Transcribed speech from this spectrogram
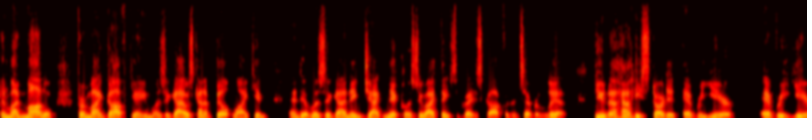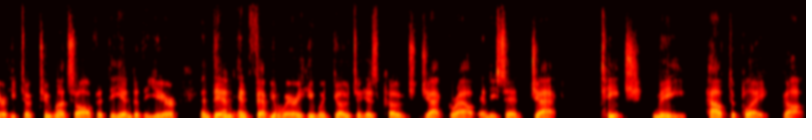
And my model for my golf game was a guy who was kind of built like him. And it was a guy named Jack Nicklaus, who I think is the greatest golfer that's ever lived. Do you know how he started every year? Every year, he took two months off at the end of the year. And then in February, he would go to his coach, Jack Grout, and he said, Jack, teach me how to play golf.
